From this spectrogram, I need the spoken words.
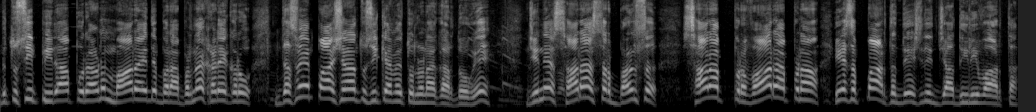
ਵੀ ਤੁਸੀਂ ਪੀਰਾ ਪੁਰਾ ਨੂੰ ਮਹਾਰਾਜ ਦੇ ਬਰਾਬਰ ਨਾ ਖੜੇ ਕਰੋ। ਦਸਵੇਂ ਪਾਤਸ਼ਾਹ ਤੁਸੀਂ ਕਿਵੇਂ ਤੁਲਨਾ ਕਰ ਦੋਗੇ? ਜਿਨੇ ਸਾਰਾ ਸਰਬੰਸ, ਸਾਰਾ ਪਰਿਵਾਰ ਆਪਣਾ ਇਸ ਭਾਰਤ ਦੇਸ਼ ਦੀ ਆਜ਼ਾਦੀ ਲਈ ਵਾਰਤਾ।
